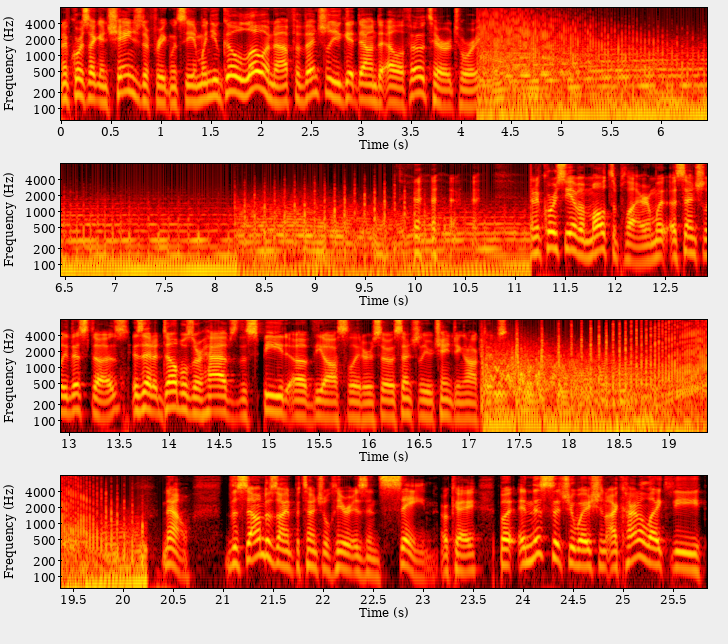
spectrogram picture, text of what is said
And of course, I can change the frequency. And when you go low enough, eventually you get down to LFO territory. and of course, you have a multiplier. And what essentially this does is that it doubles or halves the speed of the oscillator. So essentially, you're changing octaves. Now, the sound design potential here is insane, okay? But in this situation, I kind of like the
